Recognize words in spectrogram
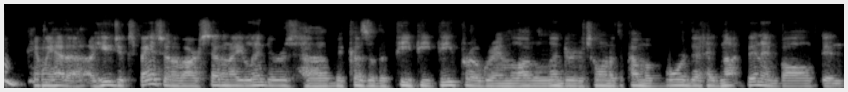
And we had a, a, huge expansion of our 7A lenders uh, because of the PPP program. A lot of lenders wanted to come aboard that had not been involved in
